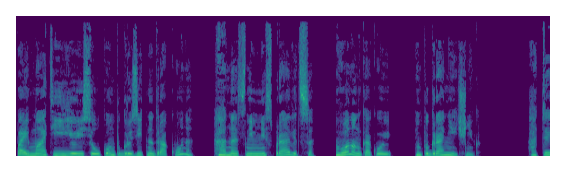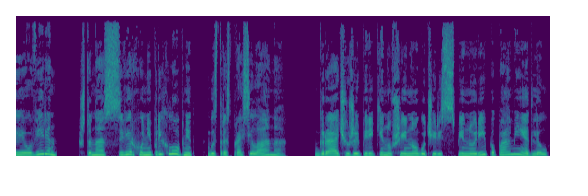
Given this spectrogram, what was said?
Поймать ее и силком погрузить на дракона? Она с ним не справится. Вон он какой, пограничник. «А ты уверен, что нас сверху не прихлопнет?» — быстро спросила она. Грач, уже перекинувший ногу через спину Рипа, помедлил,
